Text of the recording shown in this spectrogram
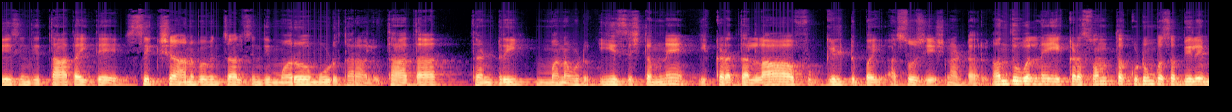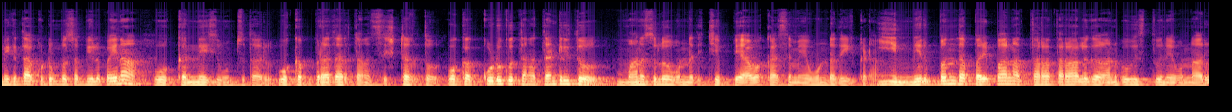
చేసింది తాత అయితే శిక్ష అనుభవించాల్సింది మరో మూడు తరాలు. తాత తండ్రి మనవడు. ఈ సిస్టమ్ నే ఇక్కడ the law of guilt by association అంటారు. అందువల్లనే ఇక్కడ సొంత కుటుంబ సభ్యులే మిగతా కుటుంబ సభ్యులపైన ఓ కన్నేసి ఉంచుతారు. ఒక బ్రదర్ తన సిస్టర్తో ఒక కొడుకు తన తండ్రితో మనసులో ఉన్నది చెప్పే అవకాశమే ఉండదు ఇక్కడ. ఈ నిర్బంధ పరిపాలన తరతరాలుగా అనుభవిస్తూనే ఉన్నారు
